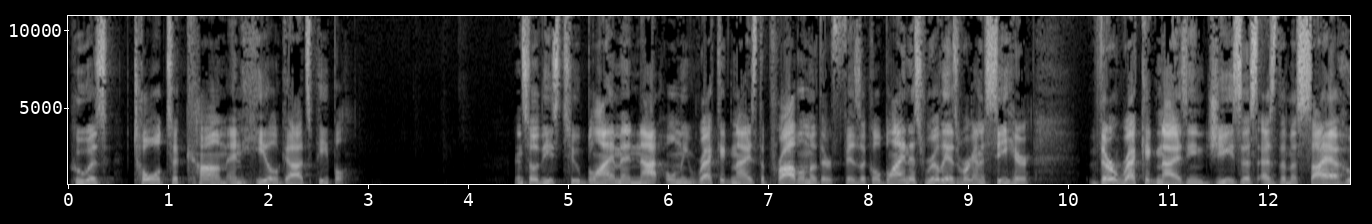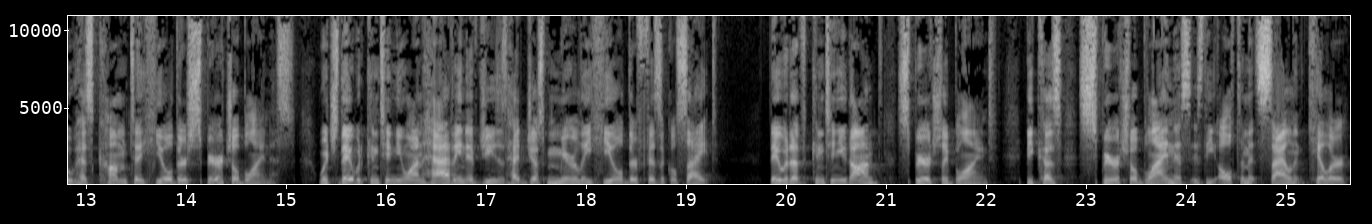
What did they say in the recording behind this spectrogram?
who was told to come and heal God's people. And so these two blind men not only recognize the problem of their physical blindness, really, as we're going to see here, they're recognizing Jesus as the Messiah who has come to heal their spiritual blindness, which they would continue on having if Jesus had just merely healed their physical sight. They would have continued on spiritually blind because spiritual blindness is the ultimate silent killer,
